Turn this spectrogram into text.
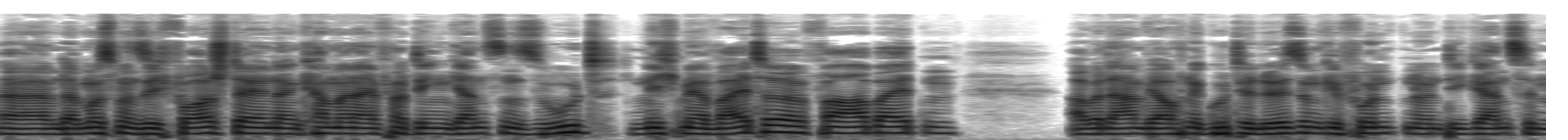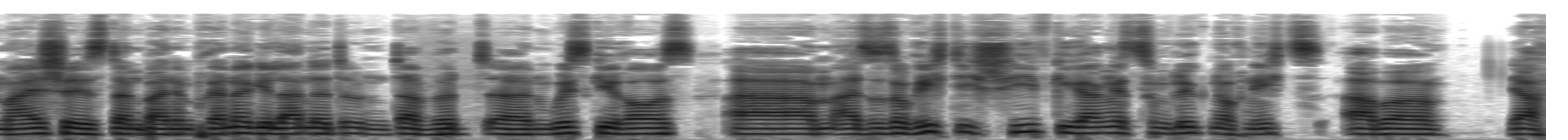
ähm, da muss man sich vorstellen, dann kann man einfach den ganzen Sud nicht mehr weiter verarbeiten. Aber da haben wir auch eine gute Lösung gefunden und die ganze Maische ist dann bei einem Brenner gelandet und da wird äh, ein Whisky raus. Ähm, also so richtig schief gegangen ist zum Glück noch nichts. Aber ja,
